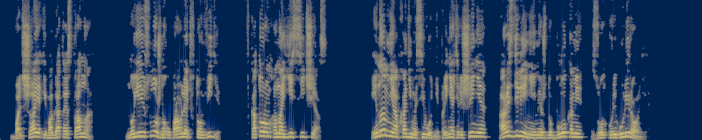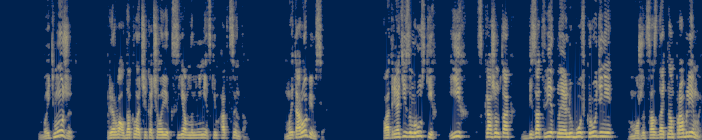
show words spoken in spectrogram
– большая и богатая страна, но ею сложно управлять в том виде, в котором она есть сейчас. И нам необходимо сегодня принять решение о разделении между блоками зон урегулирования. «Быть может», – прервал докладчика человек с явным немецким акцентом, – «мы торопимся?» Патриотизм русских и их, скажем так, безответная любовь к родине может создать нам проблемы.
